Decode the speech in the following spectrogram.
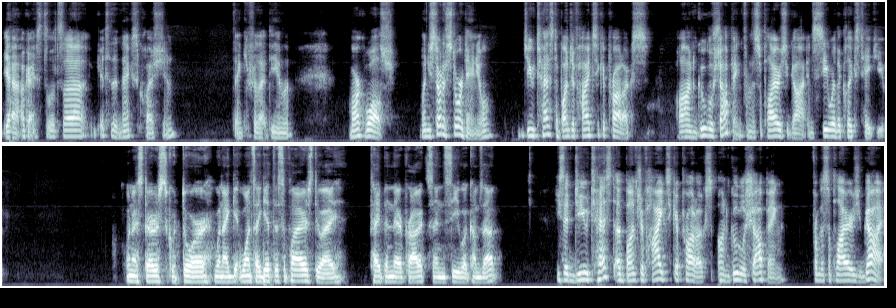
yeah, okay. So let's uh get to the next question. Thank you for that, Dima. Mark Walsh, when you start a store, Daniel, do you test a bunch of high ticket products on Google Shopping from the suppliers you got and see where the clicks take you? When I start a store, when I get once I get the suppliers, do I type in their products and see what comes up? He said, Do you test a bunch of high ticket products on Google Shopping from the suppliers you got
